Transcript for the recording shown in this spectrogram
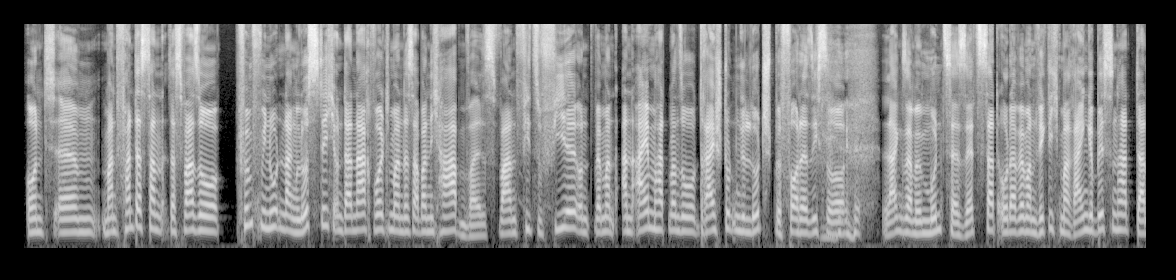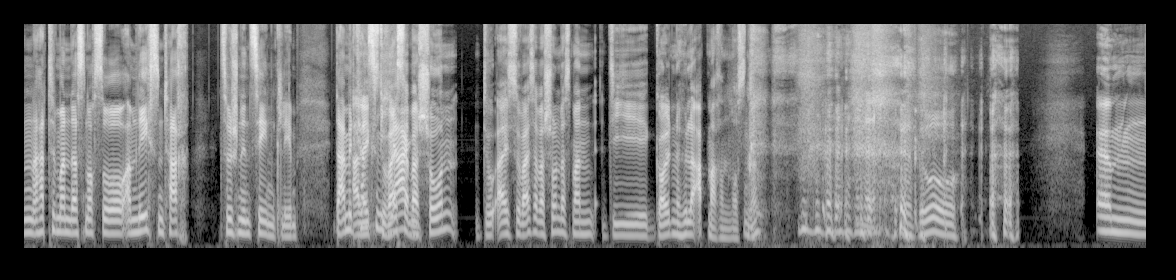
Und ähm, man fand das dann, das war so fünf Minuten lang lustig und danach wollte man das aber nicht haben, weil es waren viel zu viel und wenn man an einem hat man so drei Stunden gelutscht, bevor der sich so langsam im Mund zersetzt hat. Oder wenn man wirklich mal reingebissen hat, dann hatte man das noch so am nächsten Tag zwischen den Zähnen kleben. Damit Alex, kannst du mich du weißt aber schon, du, du weißt aber schon, dass man die goldene Hülle abmachen muss, ne? so. Ähm,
